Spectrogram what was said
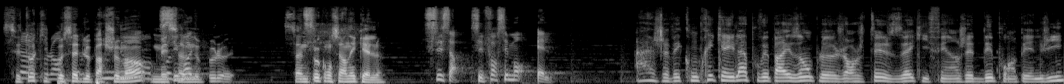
C'est toi qui possèdes le parchemin, mais ça ne qui- peut le- ça ne C'est- peut concerner qu'elle. C'est ça, c'est forcément elle. Ah, j'avais compris qu'Ayla pouvait par exemple, genre, tu sais, Zek qui fait un jet de dés pour un PNJ.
